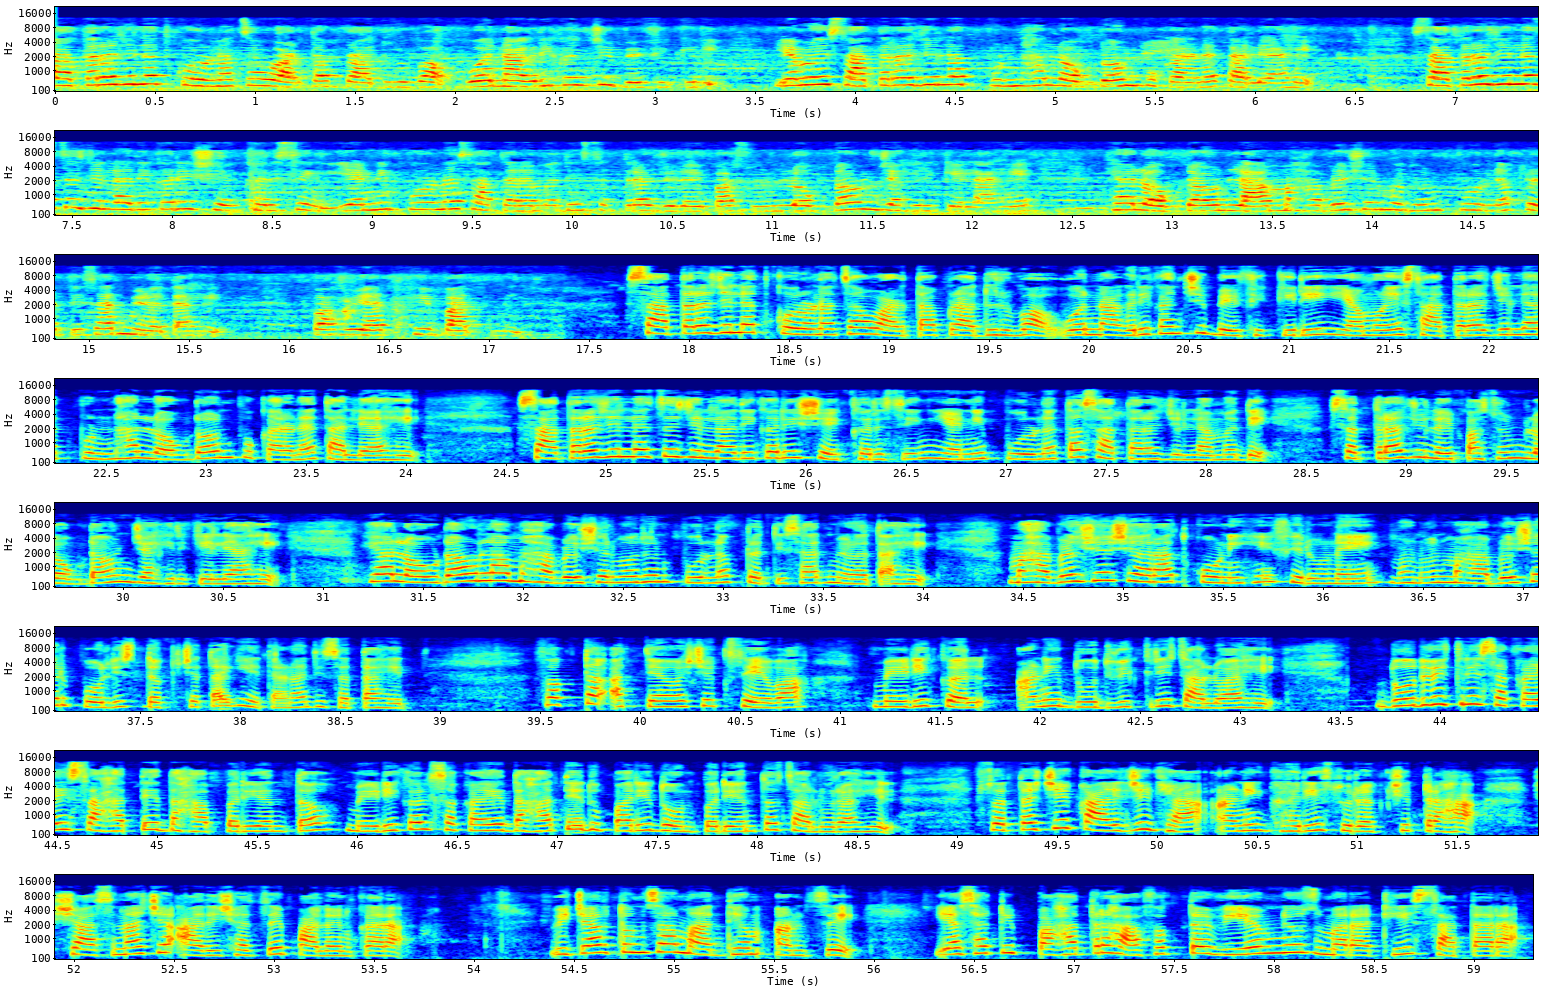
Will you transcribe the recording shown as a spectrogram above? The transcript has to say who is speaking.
Speaker 1: सातारा जिल्ह्यात कोरोनाचा वाढता प्रादुर्भाव व नागरिकांची बेफिकिरी यामुळे सातारा जिल्ह्यात पुन्हा लॉकडाऊन पुकारण्यात आले आहे. सातारा जिल्ह्याचे जिल्हाधिकारी शेखर सिंग यांनी पूर्ण साताऱ्यामध्ये सतरा जुलैपासून लॉकडाऊन जाहीर केला आहे. ह्या लॉकडाऊनला महाबळेश्वरमधून पूर्ण प्रतिसाद मिळत आहे. पाहुयात ही बातमी. सातारा जिल्ह्यात कोरोनाचा वाढता प्रादुर्भाव व नागरिकांची बेफिकिरी यामुळे सातारा जिल्ह्यात पुन्हा लॉकडाऊन पुकारण्यात आले आहे. सातारा जिल्ह्याचे जिल्हाधिकारी शेखर सिंग यांनी पूर्णतः सातारा जिल्ह्यामध्ये सतरा जुलैपासून लॉकडाऊन जाहीर केले आहे. या लॉकडाऊनला महाबळेश्वरमधून पूर्ण प्रतिसाद मिळत आहे. महाबळेश्वर शहरात कोणीही फिरू नये म्हणून महाबळेश्वर पोलीस दक्षता घेताना दिसत आहेत. फक्त अत्यावश्यक सेवा मेडिकल आणि दूध विक्री चालू आहे. दूध विक्री सकाळी सहा ते दहापर्यंत मेडिकल सकाळी दहा ते दुपारी दोनपर्यंत चालू राहील. स्वतःची काळजी घ्या आणि घरी सुरक्षित राहा. शासनाच्या आदेशाचे पालन करा. विचार तुमचा माध्यम आमचे. यासाठी पाहत रहा फक्त V M news Marathi Satara.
